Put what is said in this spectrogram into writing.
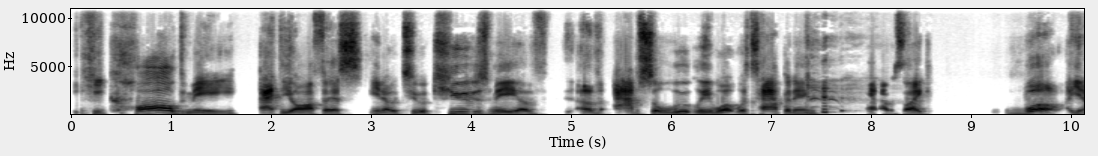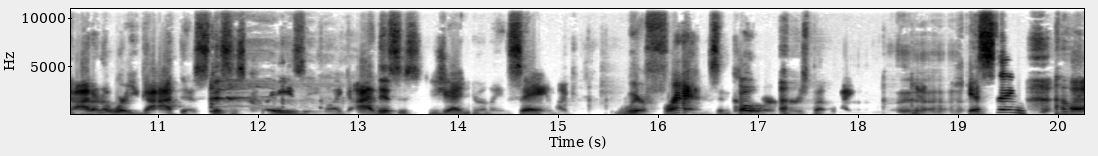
he called me at the office, you know, to accuse me of of absolutely what was happening. and I was like, whoa, you know, I don't know where you got this. This is crazy. Like, I this is genuinely insane. Like, we're friends and coworkers, but like you know, kissing, uh,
